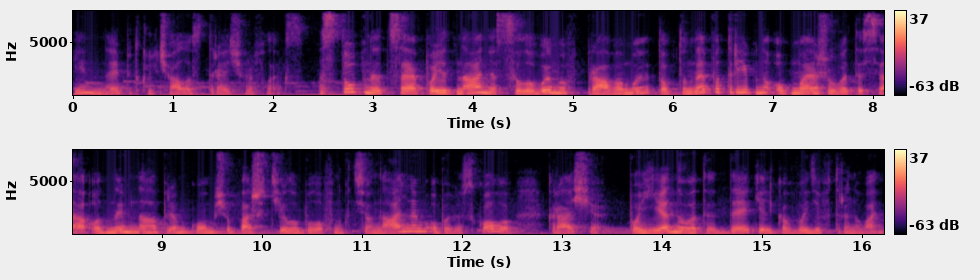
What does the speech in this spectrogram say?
і не підключала стреч рефлекс. Наступне це поєднання з силовими вправами, тобто не потрібно обмежуватися одним напрямком, щоб ваше тіло було функціональним, обов'язково краще поєднувати декілька видів тренувань.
